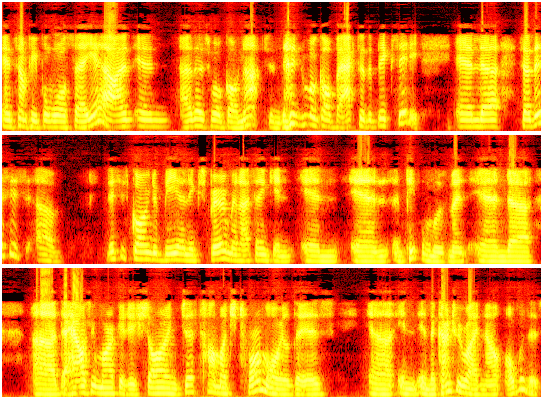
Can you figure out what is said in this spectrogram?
And some people will say, yeah, and, and others will go nuts, and then we'll go back to the big city. And uh, so this is um, this is going to be an experiment, I think, in in in, in people movement, and uh, uh, the housing market is showing just how much turmoil there is uh, in in the country right now over this.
